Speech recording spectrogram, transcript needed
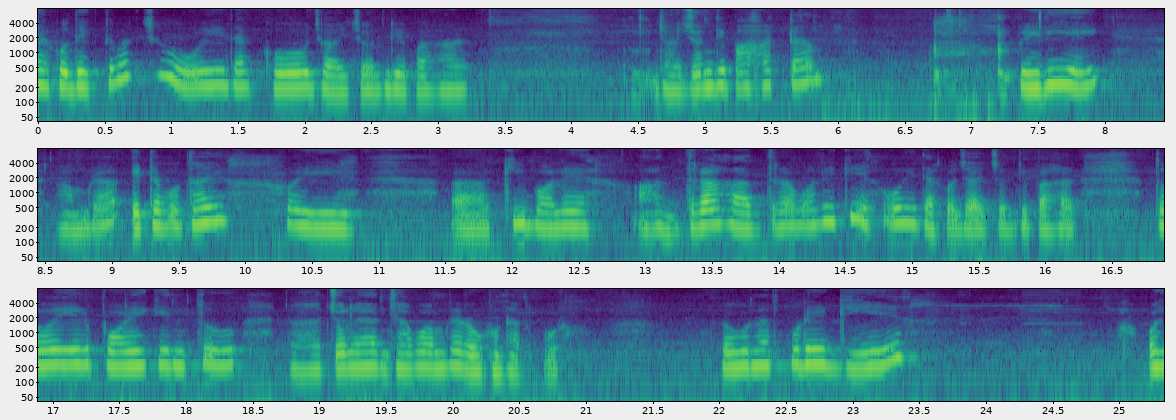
দেখো দেখতে পাচ্ছ? ওই দেখো জয়চণ্ডী পাহাড়। জয়চণ্ডী পাহাড়টা পেরিয়েই আমরা এটা বোধহয় ওই আহ, কি বলে আদ্রা আদ্রা বলে কি? ওই দেখো জয়চণ্ডী পাহাড়। তো এরপরে কিন্তু চলে যাব আমরা রঘুনাথপুর। রঘুনাথপুরে গিয়ে ওই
